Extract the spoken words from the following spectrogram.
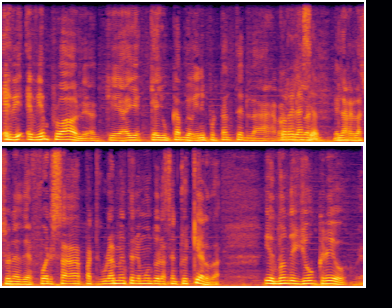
es, es bien probable ¿eh? que haya, que haya un cambio bien importante en, la en las relaciones de fuerza, particularmente en el mundo de la centroizquierda. Y en donde yo creo ¿eh?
